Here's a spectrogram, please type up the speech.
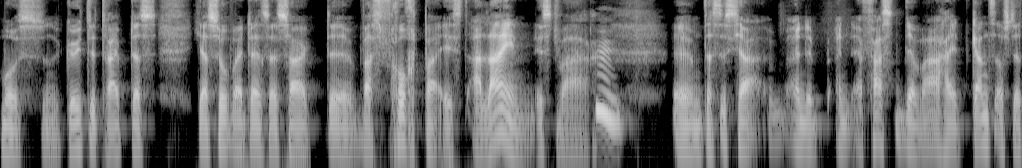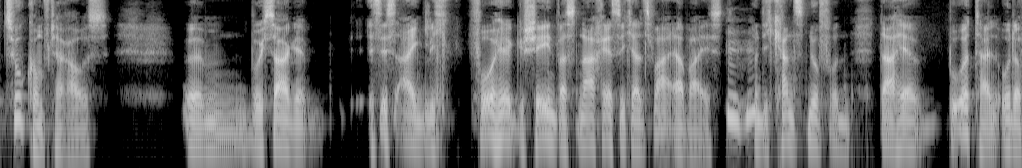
muss. Und Goethe treibt das ja so weit, dass er sagt, äh, was fruchtbar ist, allein ist wahr. Hm. Ähm, das ist ja eine, ein Erfassen der Wahrheit ganz aus der Zukunft heraus, ähm, wo ich sage, es ist eigentlich vorher geschehen, was nachher sich als wahr erweist. Mhm. Und ich kann es nur von daher beurteilen oder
